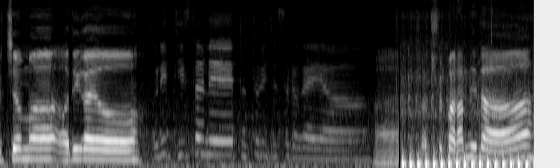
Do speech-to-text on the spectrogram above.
그치 엄마 어디 가요? 우리 뒷산에 도토리 주스러 가요. 아, 자, 출발합니다.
